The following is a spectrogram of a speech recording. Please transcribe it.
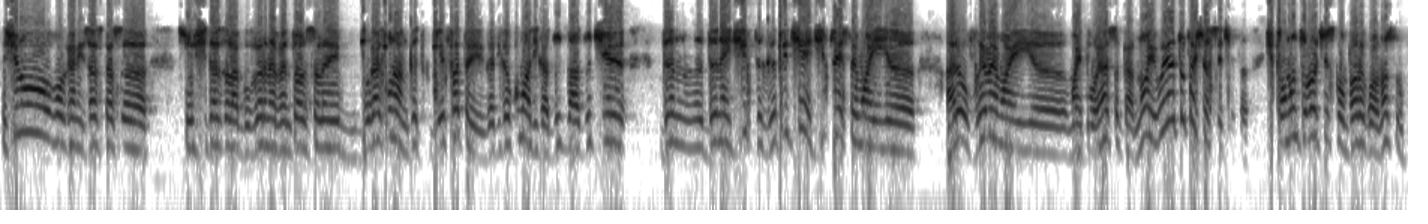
De ce nu organizați ca să solicitați de la guvern eventual să le băgați una în gât? E, frate, adică cum adică aduci, aduci din, din Egipt? Pe ce? Egiptul este mai... Uh, are o vreme mai, uh, mai ploioasă ca noi? E tot așa secetă. Și pământul lor ce se compară cu al nostru?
